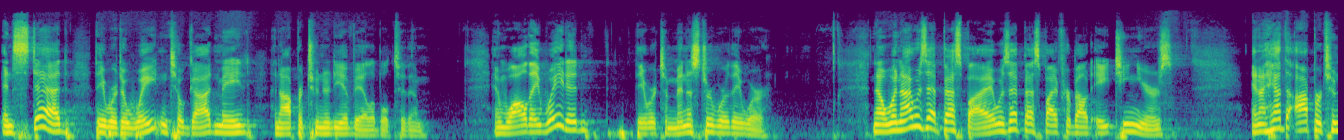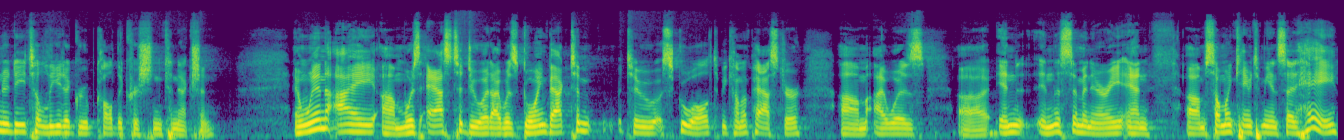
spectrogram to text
Instead, they were to wait until God made an opportunity available to them. And while they waited, they were to minister where they were. Now, when I was at Best Buy, I was at Best Buy for about 18 years, and I had the opportunity to lead a group called the Christian Connection. And when I um, was asked to do it, I was going back to, to school to become a pastor. Um, I was uh, in, in the seminary, and um, someone came to me and said, Hey,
